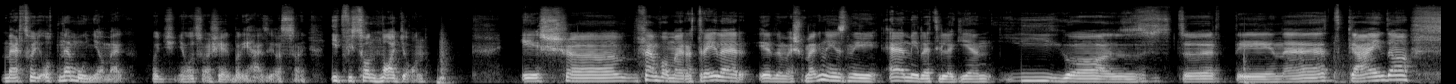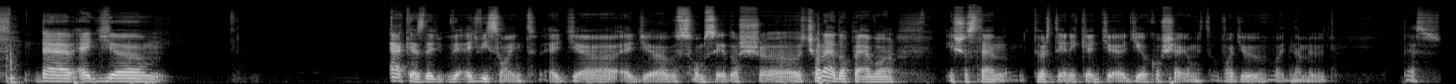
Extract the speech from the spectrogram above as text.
mert hogy ott nem unja meg, hogy 80-as évekbeli háziasszony. Itt viszont nagyon és uh, fenn van már a trailer, érdemes megnézni, elméletileg ilyen igaz történet, kinda, de egy uh, elkezd egy, egy viszonyt egy, uh, egy uh, szomszédos uh, családapával, és aztán történik egy gyilkosság, amit vagy ő, vagy nem ő tesz.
